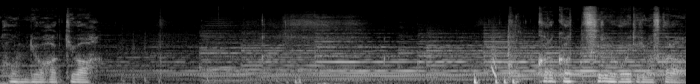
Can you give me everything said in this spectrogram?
本領発揮は。こっからがっつり動いてきますから。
